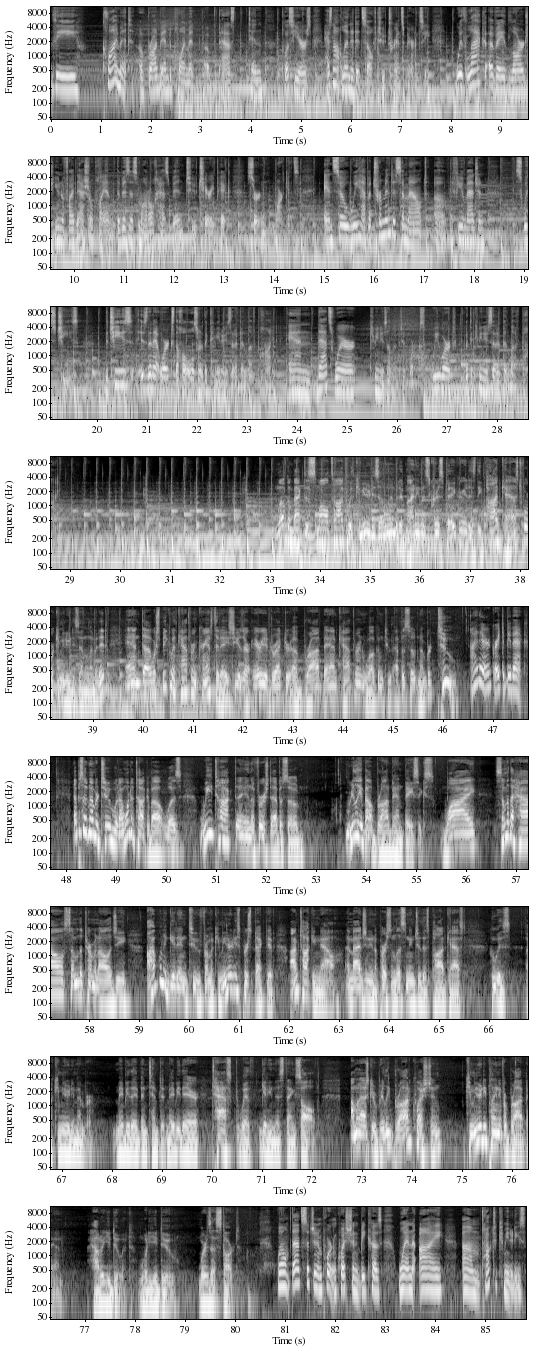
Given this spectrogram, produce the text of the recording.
the climate of broadband deployment of the past 10 plus years has not lended itself to transparency. With lack of a large unified national plan, the business model has been to cherry pick certain markets. And so we have a tremendous amount of, if you imagine Swiss cheese, the cheese is the networks, the holes are the communities that have been left behind. And that's where Communities Unlimited works. We work with the communities that have been left behind. Welcome back to Small Talk with Communities Unlimited. My name is Chris Baker. It is the podcast for Communities Unlimited. And uh, we're speaking with Catherine Krantz today. She is our Area Director of Broadband. Catherine, welcome to episode number two. Hi there. Great to be back. Episode number two, what I want to talk about was we talked uh, in the first episode really about broadband basics. Why, some of the how, some of the terminology. I want to get into from a community's perspective. I'm talking now, imagining a person listening to this podcast who is a community member. Maybe they've been tempted, maybe they're tasked with getting this thing solved. I'm going to ask you a really broad question community planning for broadband. How do you do it? What do you do? Where does that start? Well, that's such an important question because when I um, talk to communities,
